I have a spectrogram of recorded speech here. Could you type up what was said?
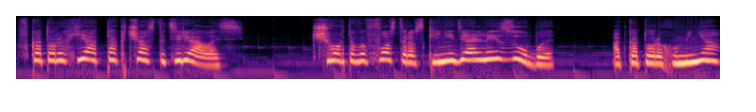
в которых я так часто терялась. Чертовы фостеровские неидеальные зубы, от которых у меня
